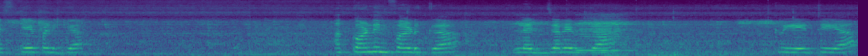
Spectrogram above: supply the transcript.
എസ്കേപ്പ് അടിക്കുക. അക്കൗണ്ട് ഇൻഫോ എടുക്കുക. ലെഡ്ജർ എടുക്കുക. ക്രിയേറ്റ് ചെയ്യുക.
